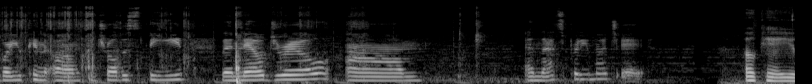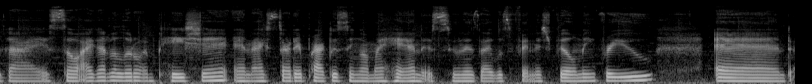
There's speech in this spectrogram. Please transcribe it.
where you can um, control the speed, the nail drill, um, and that's pretty much it. Okay, you guys, so I got a little impatient and I started practicing on my hand as soon as I was finished filming for you. And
